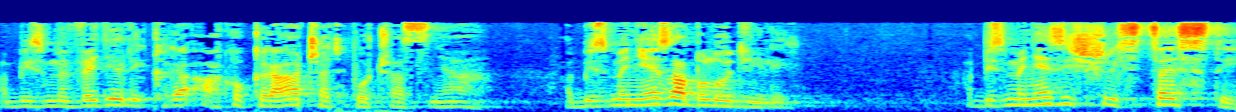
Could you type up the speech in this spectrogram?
aby sme vedeli, ako kráčať počas dňa. Aby sme nezabludili. Aby sme nezišli z cesty.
